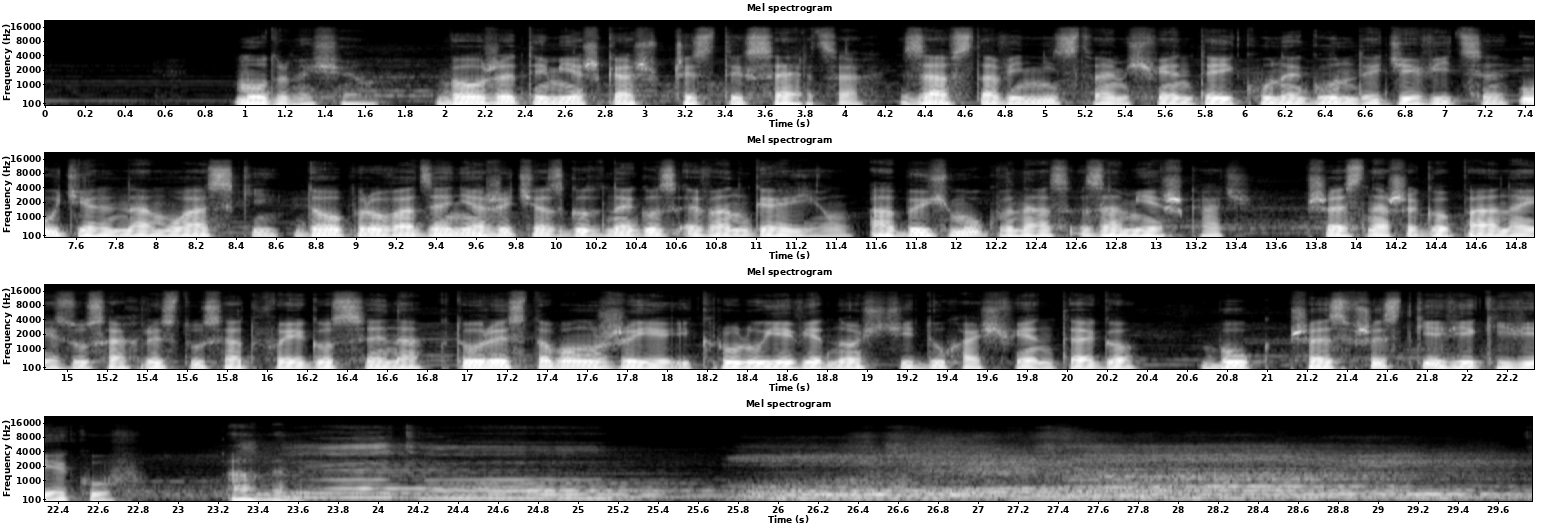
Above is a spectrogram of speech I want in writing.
Módlmy się. Boże, Ty mieszkasz w czystych sercach. Za wstawiennictwem świętej Kunegundy Dziewicy udziel nam łaski do prowadzenia życia zgodnego z Ewangelią, abyś mógł w nas zamieszkać. Przez naszego Pana Jezusa Chrystusa, Twojego Syna, który z Tobą żyje i króluje w jedności Ducha Świętego, Bóg przez wszystkie wieki wieków. Amen.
